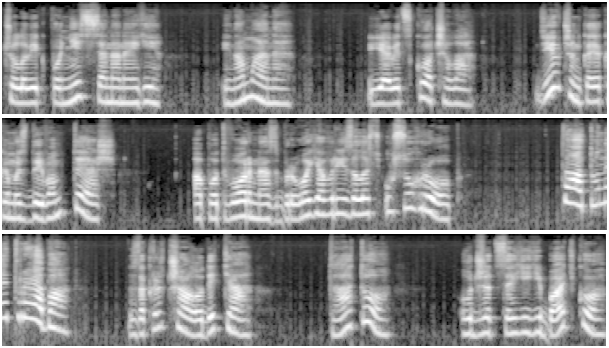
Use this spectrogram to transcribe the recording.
Чоловік понісся на неї і на мене. Я відскочила. Дівчинка якимось дивом теж. А потворна зброя врізалась у сугроб. Тату, не треба. закричало дитя. Тато? Отже, це її батько?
